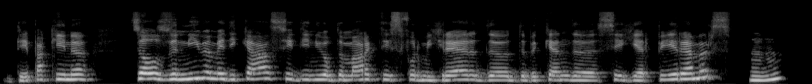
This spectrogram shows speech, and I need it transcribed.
depakine, zelfs de nieuwe medicatie die nu op de markt is voor migraine, de, de bekende CGRP-remmers. Mm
